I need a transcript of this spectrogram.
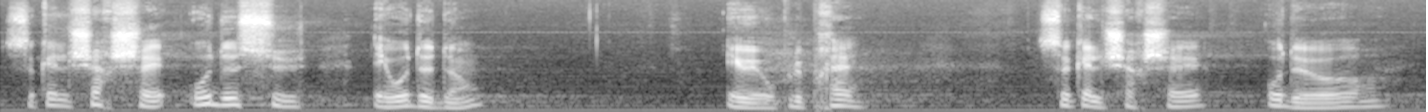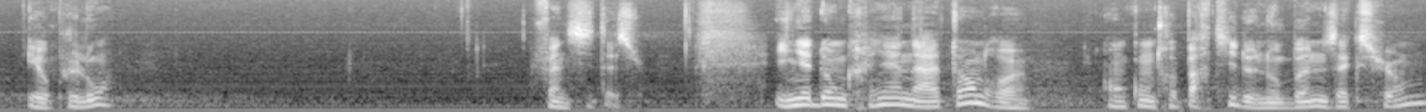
ce qu'elle cherchait au-dessus et au-dedans, et au plus près, ce qu'elle cherchait au dehors et au plus loin. Fin de citation. Il n'y a donc rien à attendre en contrepartie de nos bonnes actions.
